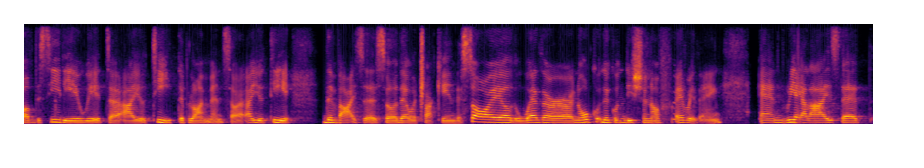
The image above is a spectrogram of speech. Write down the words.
of the city with uh, IoT deployments, so IoT devices. So they were tracking the soil, the weather, and all the condition of everything. And realized that,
